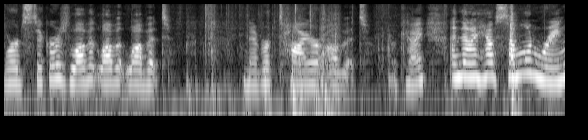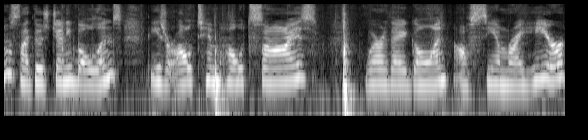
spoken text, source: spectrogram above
Word stickers. Love it, love it, love it. Never tire of it okay? And then I have someone rings, like those Jenni Bowlins. These are all Tim Holtz size. Where are they going? I'll see them right here.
